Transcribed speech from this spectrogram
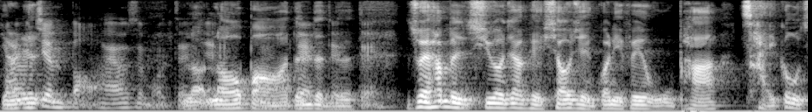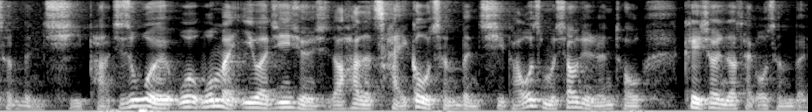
养人健保还有什么劳劳保啊等等的。所以他们希望这样可以削减管理费用五趴，采购成本七趴。其实我我我蛮意外，经济学人写到它的采购成本七趴，为什么削减人头可以削减到采购成本？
